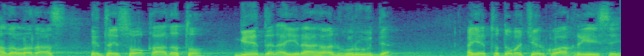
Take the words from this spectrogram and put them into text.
Hadalladaas intay soo qaadato geeddan ay yidhaahaan huruudda ayay toddoba jeer ku akhriyaysay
